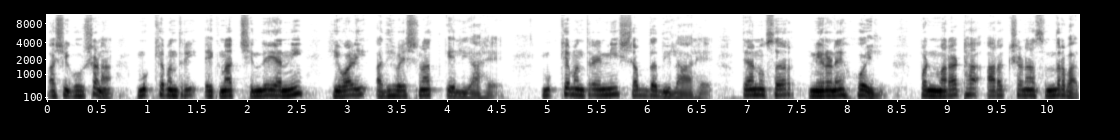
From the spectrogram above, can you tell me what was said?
अशी घोषणा मुख्यमंत्री एकनाथ शिंदे यांनी हिवाळी अधिवेशनात केली आहे. मुख्यमंत्र्यांनी शब्द दिला आहे. त्यानुसार निर्णय होईल. पण मराठा आरक्षणासंदर्भात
